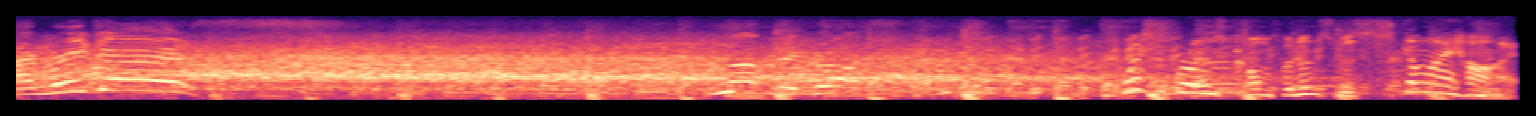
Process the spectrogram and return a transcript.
And Regis! Lovely cross. West Brom's confidence was sky high,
